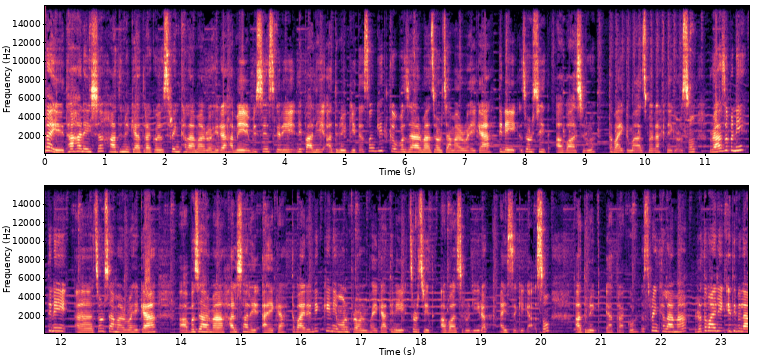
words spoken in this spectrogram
तपाईँलाई थाहा नै छ आधुनिक यात्राको श्रृङ्खलामा रहेर हामी विशेष गरी नेपाली आधुनिक गीत सङ्गीतको बजारमा चर्चामा रहेका तिनै चर्चित आवाजहरू तपाईँको माझमा राख्ने गर्छौँ र आज पनि तिनै चर्चामा रहेका बजारमा हालसालै आएका तपाईँले निकै नै मन पराउनु भएका तिनै चर्चित आवाजहरू लिएर आइसकेका छौँ आधुनिक यात्राको श्रृङ्खलामा र तपाईँले यति बेला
